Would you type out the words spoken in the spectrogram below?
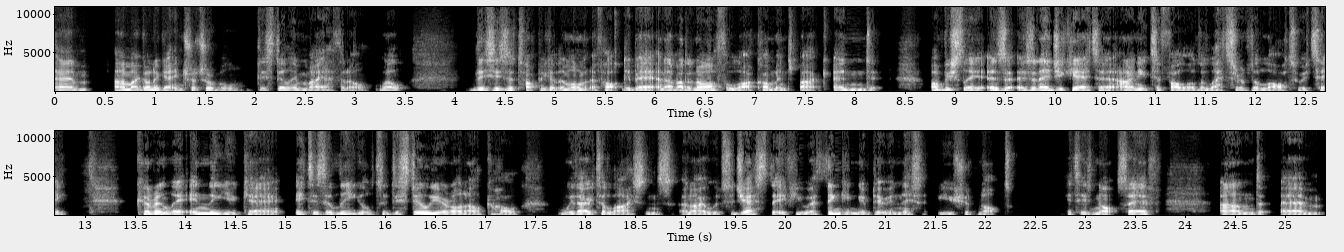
um, am I going to get into trouble distilling my ethanol? Well, this is a topic at the moment of hot debate, and I've had an awful lot of comments back. And obviously, as, as an educator, I need to follow the letter of the law to a T. Currently, in the UK, it is illegal to distill your own alcohol without a license. And I would suggest that if you were thinking of doing this, you should not. It is not safe, and um,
